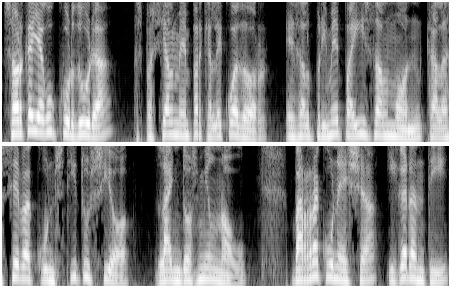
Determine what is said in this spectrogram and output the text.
Sort que hi ha hagut cordura, especialment perquè l'Equador és el primer país del món que la seva Constitució, l'any 2009, va reconèixer i garantir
